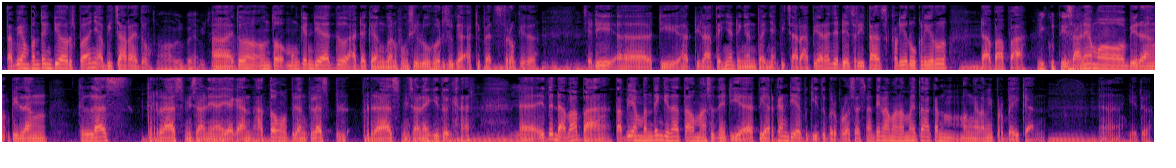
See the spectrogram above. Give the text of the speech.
Tapi yang penting dia harus banyak bicara itu. Oh, banyak bicara. Ah, itu untuk mungkin dia itu ada gangguan fungsi luhur juga akibat stroke itu. Hmm. Jadi eh, di, dilatihnya dengan banyak bicara. Biar aja dia cerita keliru-keliru, Hmm. tidak apa-apa. Ikuti Misalnya saja. mau bilang bilang gelas keras misalnya ya kan, atau mau bilang gelas ber- beras misalnya gitu kan. Hmm, iya. Eh, itu tidak apa-apa. Tapi yang penting kita tahu maksudnya dia. Biarkan dia begitu berproses. Nanti lama-lama itu akan mengalami perbaikan. Hmm. Nah, gitu.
